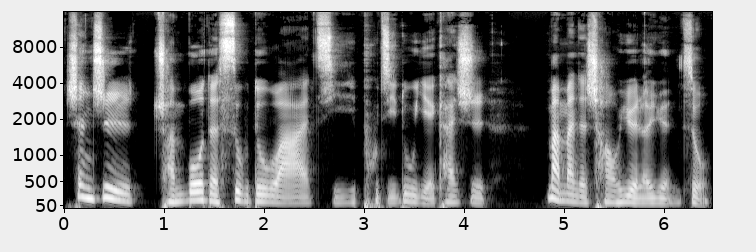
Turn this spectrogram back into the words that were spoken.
甚至传播的速度啊及普及度也开始慢慢的超越了原作。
